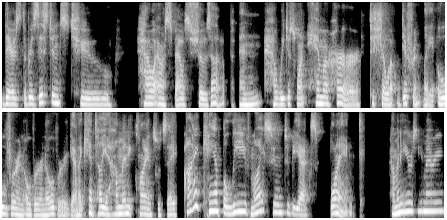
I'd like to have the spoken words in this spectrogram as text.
there's the resistance to how our spouse shows up and how we just want him or her to show up differently over and over and over again. I can't tell you how many clients would say, I can't believe my soon to be ex blank. How many years are you married?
